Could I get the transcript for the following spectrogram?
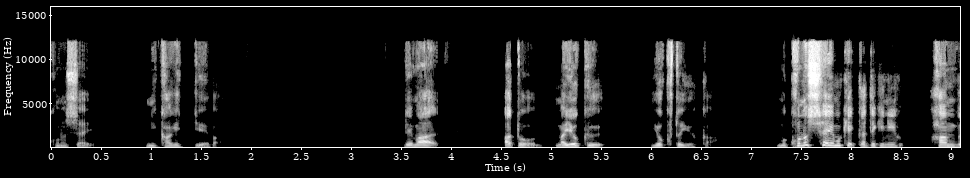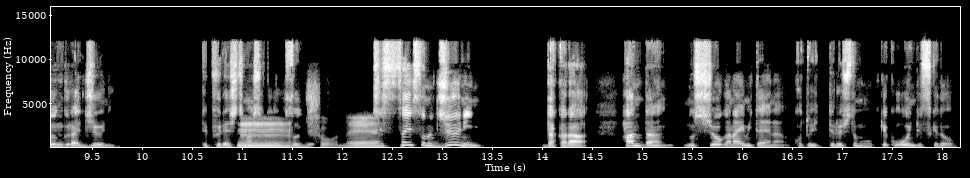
この試合に限って言えば。で、まあ、あと、まあ、よく、よくというか、まあ、この試合も結果的に半分ぐらい10人でプレーしてましたけど、うんそそうね。実際その10人だから判断のしようがないみたいなこと言ってる人も結構多いんですけど、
